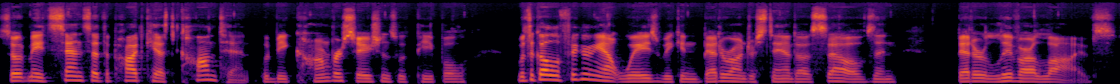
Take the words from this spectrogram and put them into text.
So it made sense that the podcast content would be conversations with people with the goal of figuring out ways we can better understand ourselves and better live our lives.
